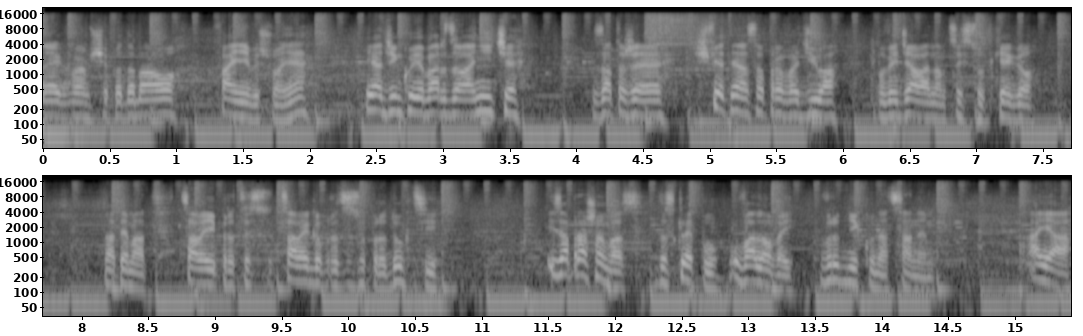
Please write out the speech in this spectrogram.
No jak Wam się podobało? Fajnie wyszło, nie? Ja dziękuję bardzo Anicie za to, że świetnie nas oprowadziła, powiedziała nam coś słodkiego na temat całej procesu, całego procesu produkcji. I zapraszam Was do sklepu Uwalowej w Rudniku nad Sanem. A ja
